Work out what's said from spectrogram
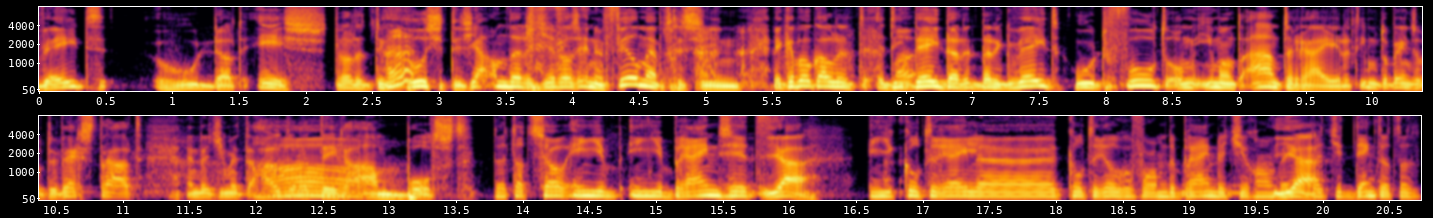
weet hoe dat is. Terwijl het natuurlijk Huh? bullshit is. Ja, omdat het je wel eens in een film hebt gezien. Ik heb ook al het, het idee dat, dat ik weet hoe het voelt om iemand aan te rijden. Dat iemand opeens op de weg staat en dat je met de auto er Ah. tegenaan botst. Dat dat zo in je, in je brein zit. Ja, In je culturele, cultureel gevormde brein. Dat je gewoon weet, Ja. dat je denkt dat dat...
